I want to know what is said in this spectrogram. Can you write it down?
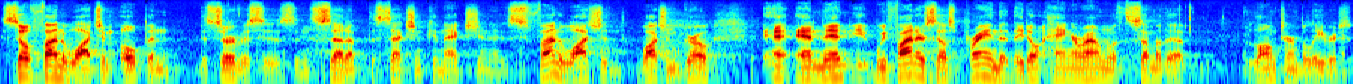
So fun to watch them open the services and set up the section connection. And it's fun to watch them, watch them grow. And, then we find ourselves praying that they don't hang around with some of the long term believers.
